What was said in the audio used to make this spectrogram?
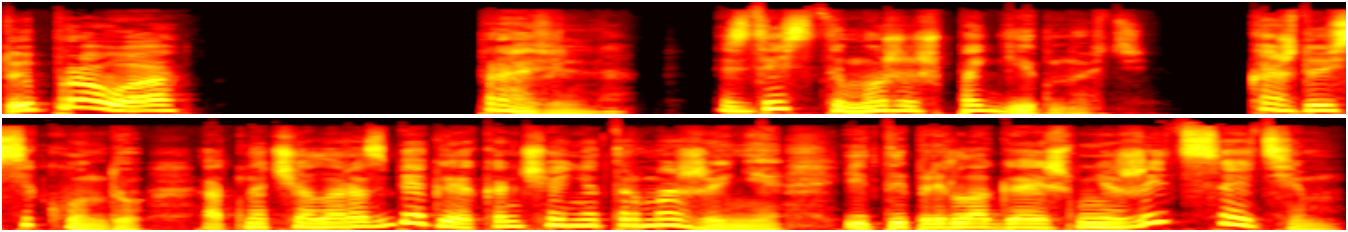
Ты права». «Правильно. Здесь ты можешь погибнуть. Каждую секунду, от начала разбега и окончания торможения. И ты предлагаешь мне жить с этим?»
